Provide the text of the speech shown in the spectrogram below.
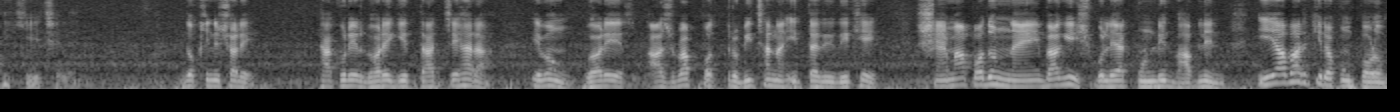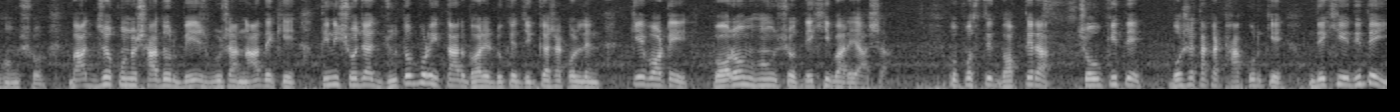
দেখিয়েছিলেন। দক্ষিণেশ্বরে ঠাকুরের ঘরে গিয়ে তার চেহারা এবং ঘরের আসবাবপত্র, বিছানা ইত্যাদি দেখে শ্যামাপদ ন্যায় বাগিস বলে এক পণ্ডিত ভাবলেন, এ আবার কীরকম পরমহংস বাহ্য কোনো সাধুর বেশভূষা না দেখে তিনি সোজা জুতো পরেই তার ঘরে ঢুকে জিজ্ঞাসা করলেন, কে বটে পরমহংস দেখিবারে আসা? উপস্থিত ভক্তেরা চৌকিতে বসে থাকা ঠাকুরকে দেখিয়ে দিতেই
